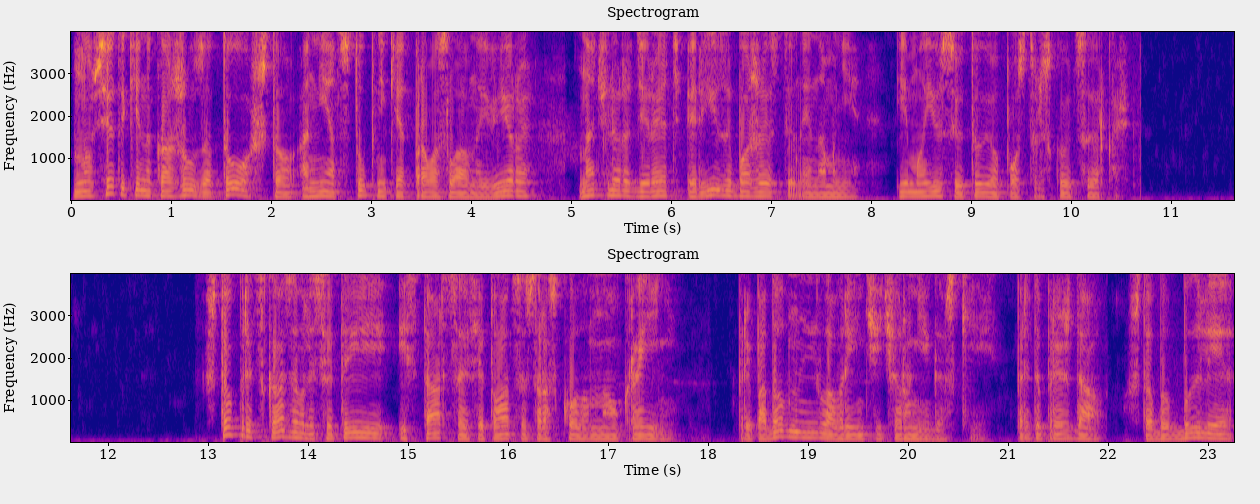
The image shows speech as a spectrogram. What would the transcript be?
Но все-таки накажу за то, что они, отступники от православной веры, начали раздирать ризы божественные на мне и мою святую апостольскую церковь. Что предсказывали святые и старцы о ситуации с расколом на Украине? Преподобный Лаврентий Черниговский предупреждал, чтобы были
